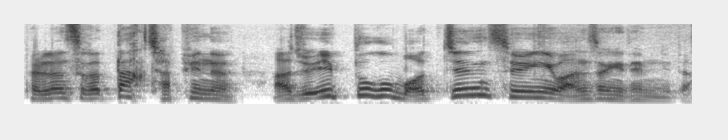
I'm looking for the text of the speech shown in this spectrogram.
밸런스가 딱 잡히는 아주 이쁘고 멋진 스윙이 완성이 됩니다.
